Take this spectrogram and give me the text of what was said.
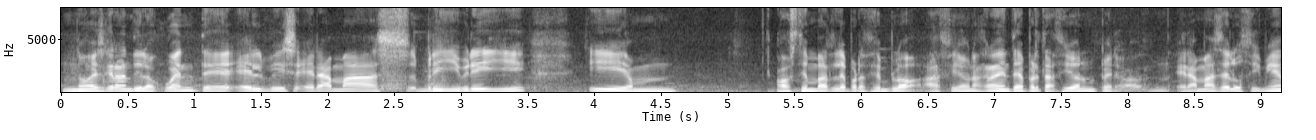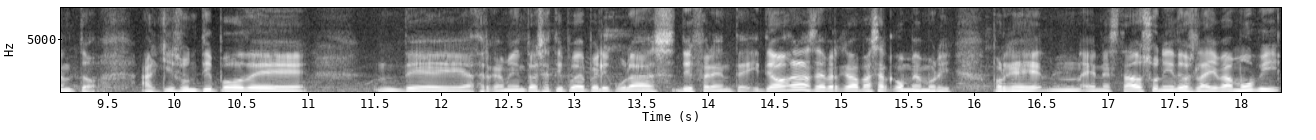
no es grandilocuente. Elvis era más brilli brilli y... Mmm, Austin Butler, por ejemplo, hacía una gran interpretación, pero era más de lucimiento. Aquí es un tipo de, de acercamiento a ese tipo de películas diferente. Y tengo ganas de ver qué va a pasar con Memory, porque en Estados Unidos la lleva Movie,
